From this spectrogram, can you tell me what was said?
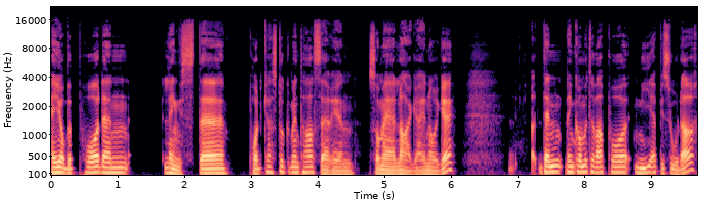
jeg jobber på den lengste podkastdokumentarserien som er laga i Norge. Den, den, kommer til å være på ni episoder.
